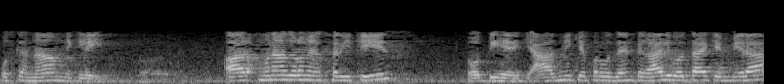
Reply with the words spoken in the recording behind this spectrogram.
اس کا نام نکلے۔ اور مناظروں میں اکثر یہ چیز ہوتی ہے کہ آدمی کے اوپر وہ ذہن پہ غالب ہوتا ہے کہ میرا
